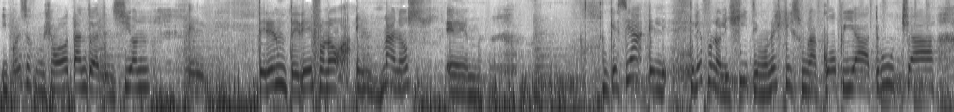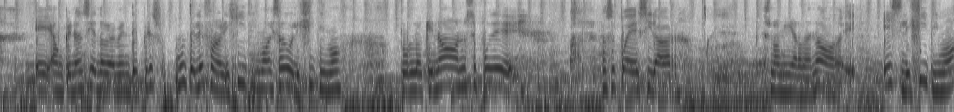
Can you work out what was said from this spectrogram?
y por eso es que me llamó tanto la atención el tener un teléfono en mis manos. Eh, aunque sea el teléfono legítimo, no es que es una copia trucha, eh, aunque no encienda obviamente, pero es un teléfono legítimo, es algo legítimo, por lo que no, no se puede, no se puede decir, a ver, es una mierda, no, eh, es legítimo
